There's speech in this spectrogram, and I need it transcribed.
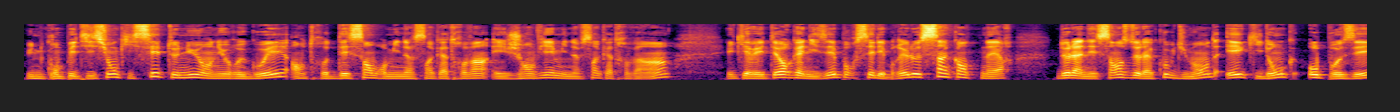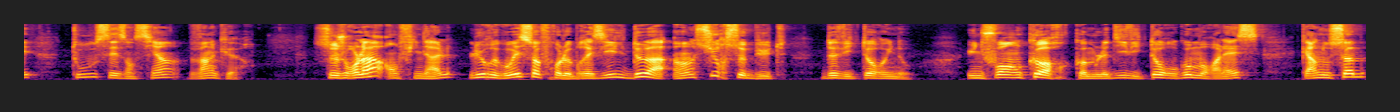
une compétition qui s'est tenue en Uruguay entre décembre 1980 et janvier 1981 et qui avait été organisée pour célébrer le cinquantenaire de la naissance de la Coupe du Monde et qui donc opposait tous ses anciens vainqueurs. Ce jour-là, en finale, l'Uruguay s'offre le Brésil 2 à 1 sur ce but de Victor Huno. Une fois encore, comme le dit Victor Hugo Morales, car nous sommes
